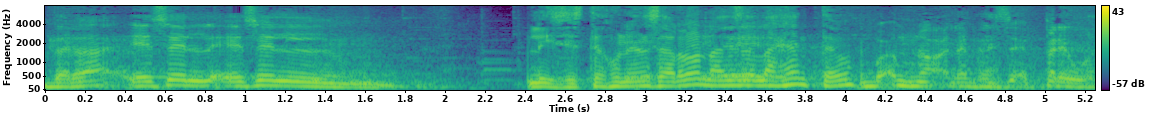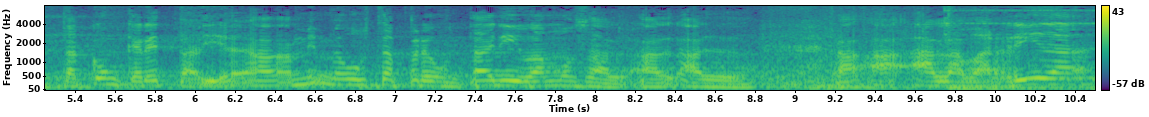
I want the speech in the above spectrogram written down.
¿Verdad? Es el. Es el Le hiciste una encerrona, dice eh, la gente. ¿oh? No, pregunta concreta. A mí me gusta preguntar y vamos al, al- al- a, la barrida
